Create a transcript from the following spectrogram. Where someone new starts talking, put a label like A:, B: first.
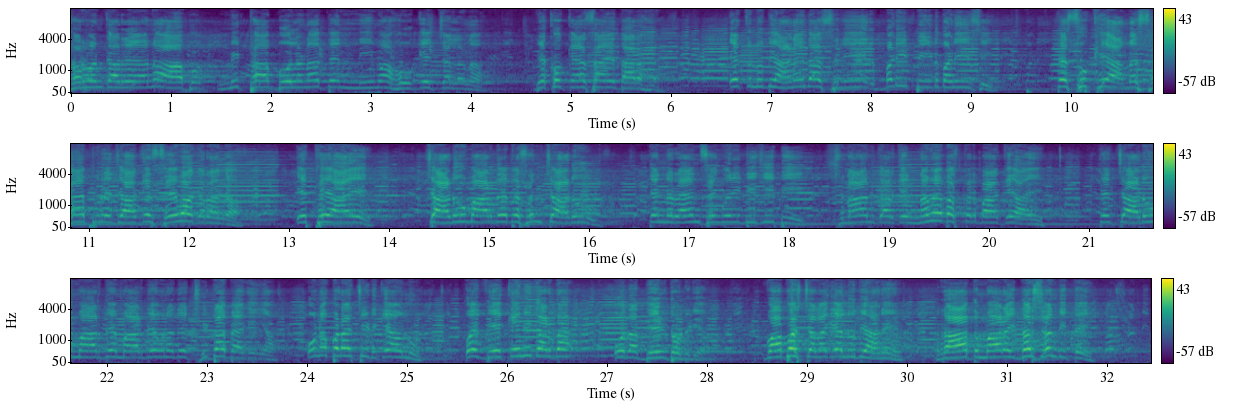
A: ਸਰਵਨ ਕਰ ਰਹੇ ਆ ਨਾ ਆਪ, ਮਿੱਠਾ ਬੋਲਣਾ ਤੇ ਨੀਵਾ ਹੋ ਕੇ ਚੱਲਣਾ। ਵੇਖੋ ਕੈਸਾ ਇਹ ਦਰ ਹੈ। ਇੱਕ ਲੁਧਿਆਣੇ ਦਾ ਸਰੀਰ, ਬੜੀ ਭੀੜ ਬਣੀ ਸੀ। ਤੇ ਸੁਖਿਆ, ਮੈਂ ਸਹਿਪੁਰੇ ਜਾ ਕੇ ਸੇਵਾ ਕਰਾਂਗਾ। ਇੱਥੇ ਆਏ, ਝਾੜੂ ਮਾਰਦੇ ਪਏ ਝਾੜੂ। ਤੇ ਨਰੈਣ ਸਿੰਘ ਵਰੀ ਡੀਜੀਪੀ, ਇਸ਼ਨਾਨ ਕਰਕੇ ਨਵੇਂ ਬਸਤਰ ਪਾ ਕੇ ਆਏ। ਤੇ ਝਾੜੂ ਮਾਰਦੇ ਮਾਰਦੇ ਉਹਨਾਂ ਦੇ ਛਿੱਟਾਂ ਪੈ ਗਈਆਂ। ਉਹਨਾਂ ਬੜਾ ਝਿੜਕਿਆ ਉਹਨੂੰ। ਕੋਈ ਵੇਖ ਕੇ ਨਹੀਂ ਕਰਦਾ, ਉਹਦਾ ਦਿਲ ਟੁੱਟ ਗਿਆ। ਵਾਪਸ ਚਲਾ ਗਿਆ ਲੁਧਿਆਣੇ। ਰਾਤ ਮਹਾਰਾਜ ਦਰਸ਼ਨ ਦਿੱਤੇ।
